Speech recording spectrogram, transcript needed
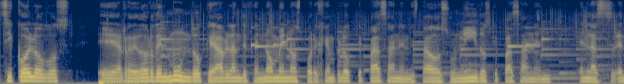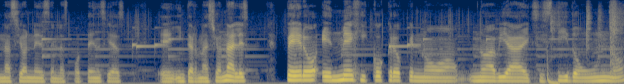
psicólogos eh, alrededor del mundo que hablan de fenómenos, por ejemplo, que pasan en Estados Unidos, que pasan en, las naciones, en las potencias internacionales, pero en México creo que no, no había existido uno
